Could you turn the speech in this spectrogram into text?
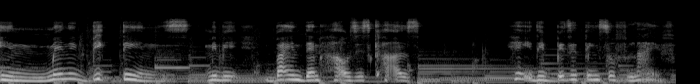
in many big things, maybe buying them houses, cars. Hey, the basic things of life.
